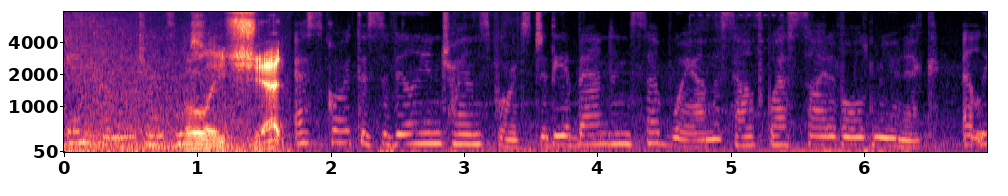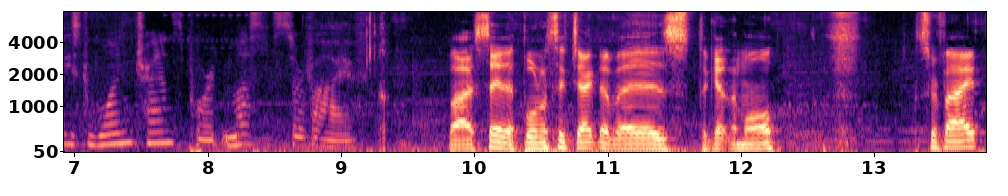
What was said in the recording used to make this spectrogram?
Incoming transmission. Holy shit. Escort the civilian transports to the abandoned subway on the southwest side of Old Munich. At least one transport must survive. But I say the bonus objective is to get them all survived,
